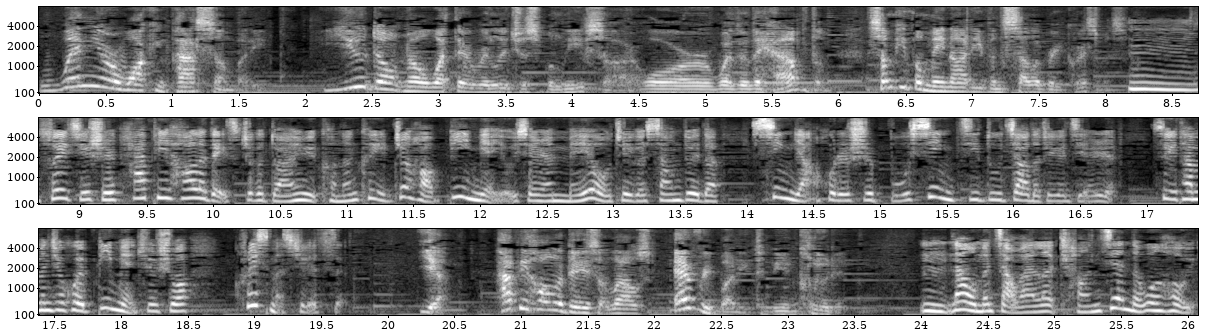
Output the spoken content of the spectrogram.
When you're walking past somebody, you don't know what their religious beliefs are or whether they have them. Some people may not even celebrate Christmas. 嗯，所以其实 Happy Holidays 这个短语可能可以正好避免有一些人没有这个相对的信仰，或者是不信基督教的这个节日，所以他们就会避免去说 Christmas 这个词。 Yeah. Happy Holidays allows everybody to be included. 嗯，那我们讲完了常见的问候语，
